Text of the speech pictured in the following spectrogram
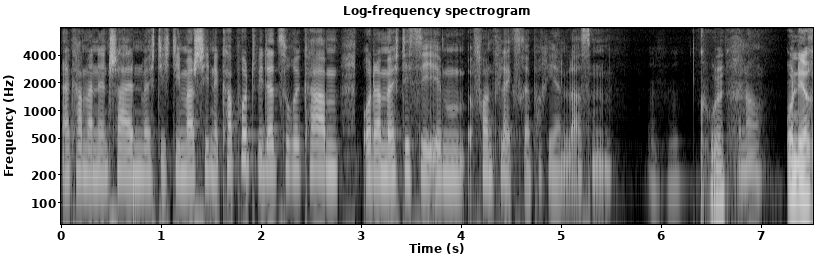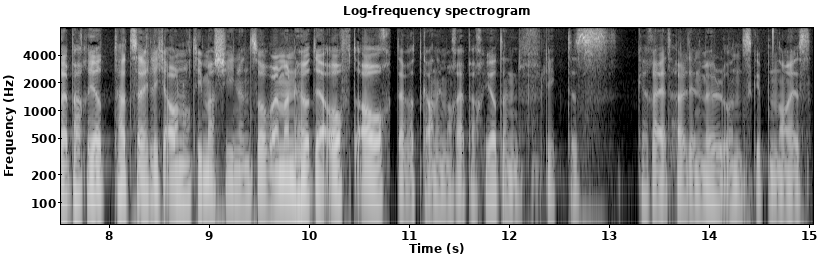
Dann kann man entscheiden, möchte ich die Maschine kaputt wieder zurückhaben oder möchte ich sie eben von Flex reparieren lassen. Cool. Genau. Und ihr repariert tatsächlich auch noch die Maschinen so, weil man hört ja oft auch, da wird gar nicht mehr repariert, dann fliegt das Gerät halt in Müll und es gibt ein neues.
